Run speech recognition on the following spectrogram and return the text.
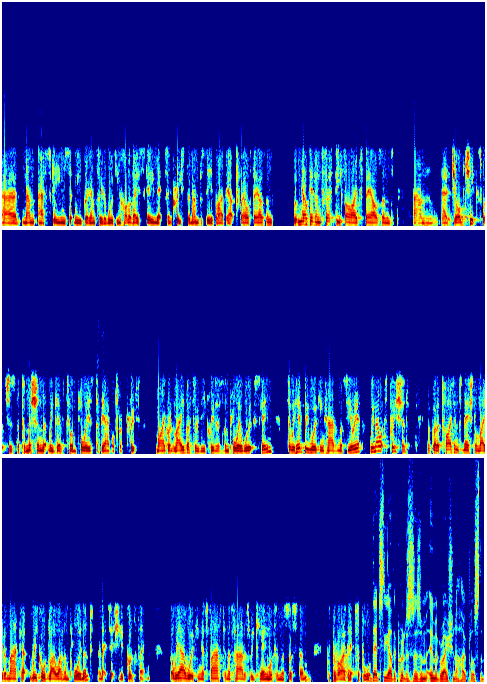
uh, num- uh, schemes that we bring in through the working holiday scheme. That's increased the numbers there by about 12,000. We've now given 55,000 um, uh, job checks, which is the permission that we give to employers to be able to recruit migrant labour through the Accredited Employer Work Scheme. So we have been working hard in this area. We know it's pressured. We've got a tight international labour market, record low unemployment, and that's actually a good thing but we are working as fast and as hard as we can within the system to provide that support. That's the other criticism immigration are hopeless. The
